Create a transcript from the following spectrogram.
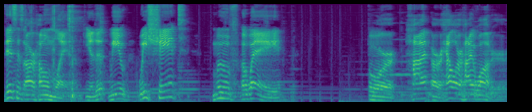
this is our homeland. You know, we we shan't move away for high or hell or high water.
